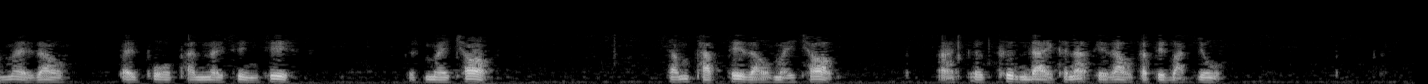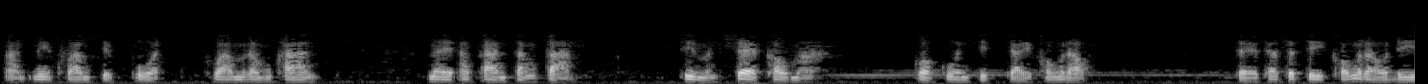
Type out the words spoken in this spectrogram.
ำให้เราไปพัวพันในสิ่งที่ไม่ชอบ สัมผัสที่เราไม่ชอบ อาจเกิดขึ้นได้ขณะที่เราปฏิบัติอยู่ อาจมีความเจ็บปวด ความรำคาญในอาการต่างๆ ที่มันแทรกเข้ามาก่อกวนจิตใจของเรา แต่ถ้าสติของเราดี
